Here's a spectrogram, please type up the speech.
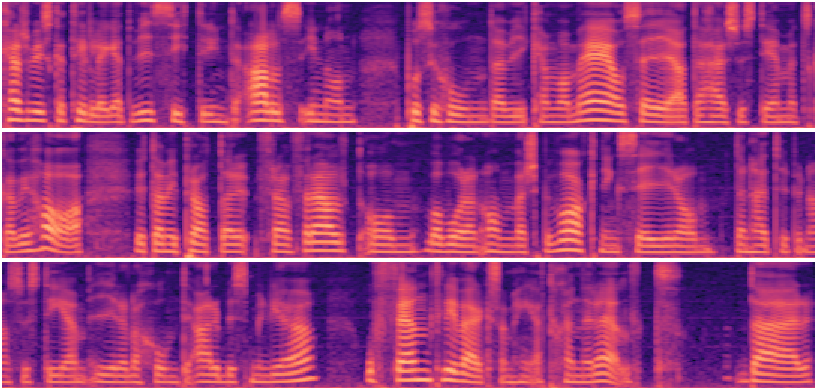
kanske vi ska tillägga att vi sitter inte alls i någon position där vi kan vara med och säga att det här systemet ska vi ha, utan vi pratar framförallt om vad vår omvärldsbevakning säger om den här typen av system i relation till arbetsmiljö, offentlig verksamhet generellt, där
